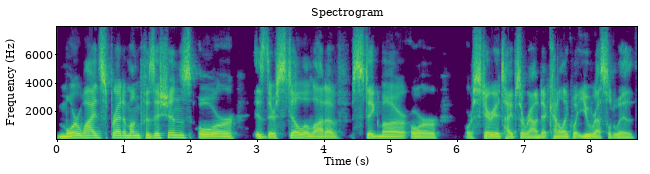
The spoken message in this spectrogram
more widespread among physicians, or is there still a lot of stigma or or stereotypes around it, kind of like what you wrestled with?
